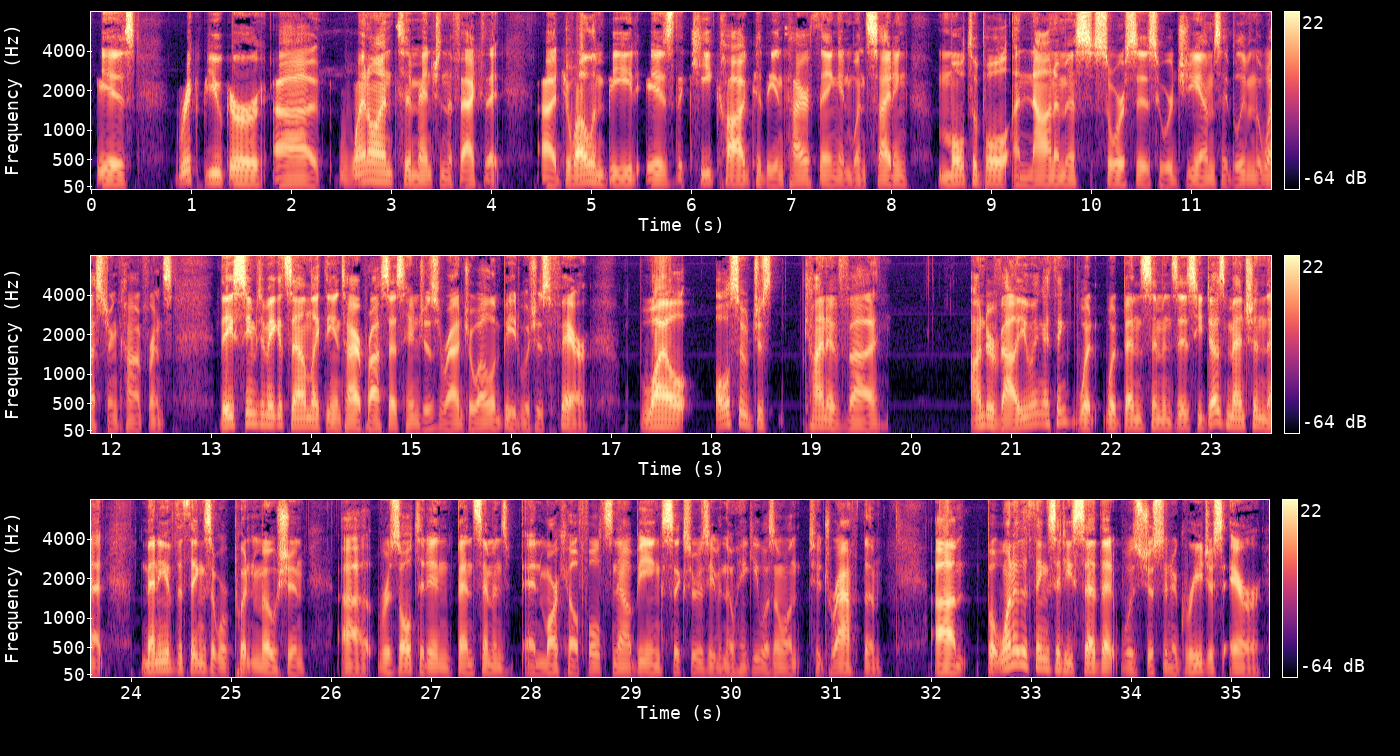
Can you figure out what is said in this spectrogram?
is Rick Bucher uh, went on to mention the fact that uh, Joel Embiid is the key cog to the entire thing, and when citing multiple anonymous sources who are GMs, I believe, in the Western Conference, they seem to make it sound like the entire process hinges around Joel Embiid, which is fair, while also just kind of uh, undervaluing, I think, what, what Ben Simmons is. He does mention that many of the things that were put in motion uh, resulted in Ben Simmons and Markelle Fultz now being Sixers, even though Hinkie wasn't one to draft them. Um, but one of the things that he said that was just an egregious error,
